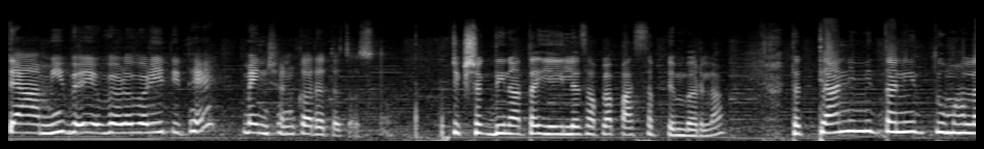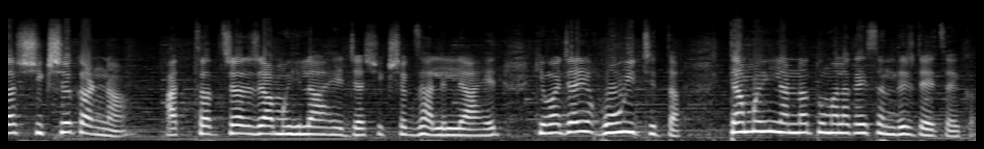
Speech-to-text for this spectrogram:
त्या आम्ही वे वेळोवेळी तिथे मेन्शन करतच असतो. शिक्षक दिन आता येईलच आपला पाच सप्टेंबरला. तर त्या निमित्ताने तुम्हाला शिक्षकांना आत्ताच्या ज्या महिला आहेत ज्या शिक्षक झालेल्या आहेत किंवा ज्या होऊ इच्छिता त्या महिलांना तुम्हाला काही संदेश द्यायचा आहे का?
